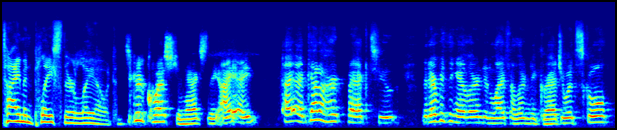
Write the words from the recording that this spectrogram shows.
time and place their layout? It's a good question, actually. I, I I, have got to hark back to that everything I learned in life, I learned in graduate school.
